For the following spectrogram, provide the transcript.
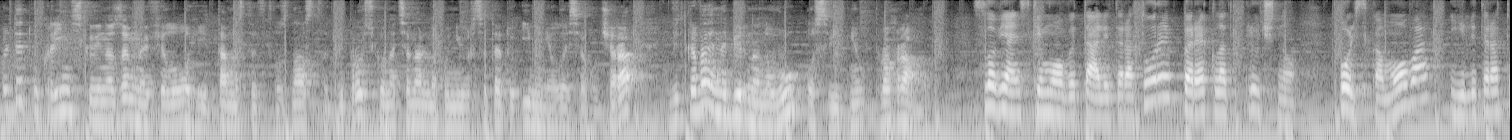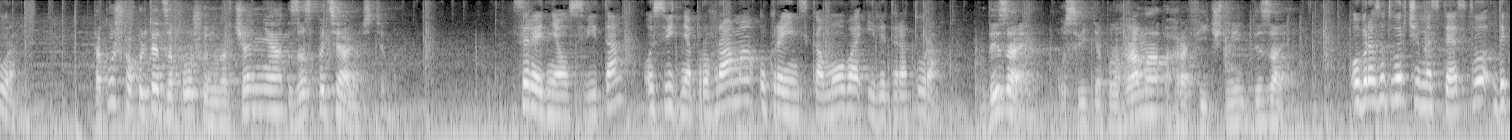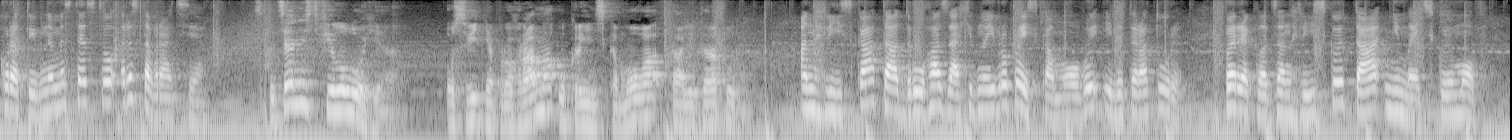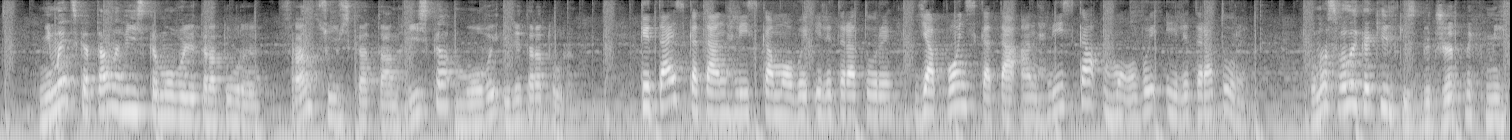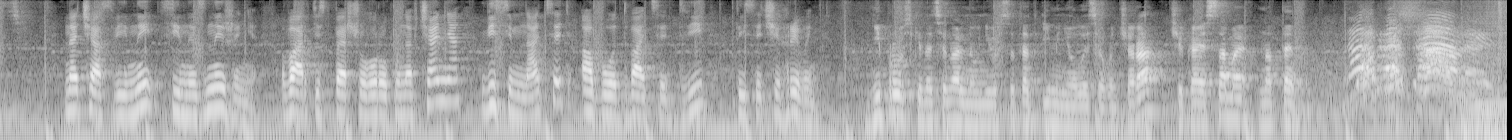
Факультет української іноземної філології та мистецтвознавства Дніпровського національного університету імені Олеся Гончара відкриває набір на нову освітню програму. Слов'янські мови та літератури, переклад включно, польська мова і література. Також факультет запрошує на навчання за спеціальностями. Середня освіта, освітня програма, українська мова і література. Дизайн, освітня програма графічний дизайн. Образотворче мистецтво, декоративне мистецтво, реставрація. Спеціальність філологія, освітня програма українська мова та література. Англійська та друга західноєвропейська мови і літератури. Переклад з англійської та німецької мов. Німецька та англійська мови літератури, французька та англійська мови і літератури. Китайська та англійська мови і літератури, японська та англійська мови і літератури. У нас велика кількість бюджетних місць. На час війни ціни знижені. Вартість першого року навчання 18 або 22 тисячі гривень. Дніпровський національний університет імені Олеся Гончара чекає саме на тебе. Запрошаю!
